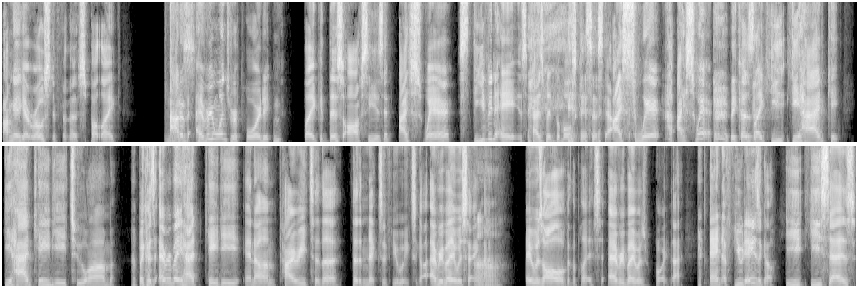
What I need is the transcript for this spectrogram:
I'm gonna get roasted for this, but like out of everyone's reporting like this offseason, I swear Stephen A's has been the most consistent. I swear, I swear. Because like he he had K, he had KD to um because everybody had KD and um Kyrie to the to the Knicks a few weeks ago. Everybody was saying that. Uh-huh. It was all over the place. Everybody was reporting that. And a few days ago, he he says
